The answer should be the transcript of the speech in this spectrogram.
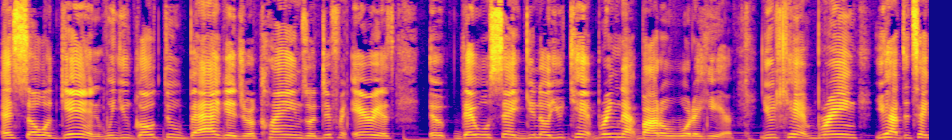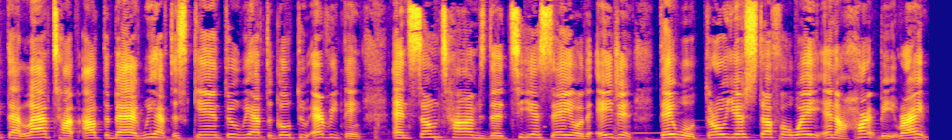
And so, again, when you go through baggage or claims or different areas, it, they will say, you know, you can't bring that bottle of water here. You can't bring, you have to take that laptop out the bag. We have to scan through, we have to go through everything. And sometimes the TSA or the agent, they will throw your stuff away in a heartbeat, right?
